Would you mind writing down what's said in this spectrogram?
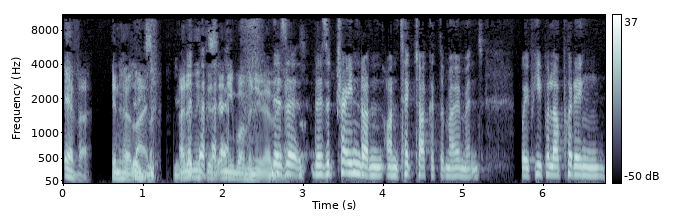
ever in her life. I don't think there's any woman who ever. There's has. a there's a trend on on TikTok at the moment where people are putting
